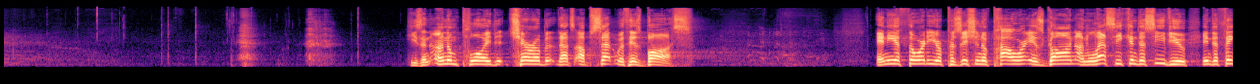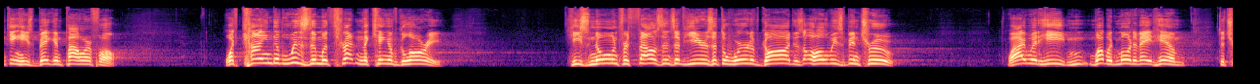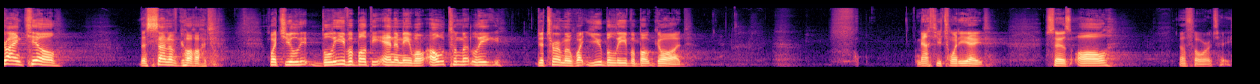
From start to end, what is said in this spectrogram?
He's an unemployed cherub that's upset with his boss. Any authority or position of power is gone unless he can deceive you into thinking he's big and powerful. What kind of wisdom would threaten the King of glory? He's known for thousands of years that the Word of God has always been true. Why would he, what would motivate him to try and kill the Son of God. What you believe about the enemy will ultimately determine what you believe about God. Matthew 28 says, All authority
